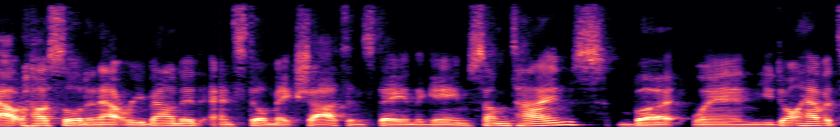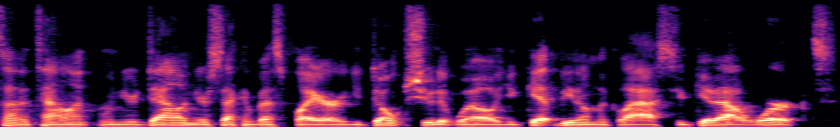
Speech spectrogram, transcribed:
out hustled and out rebounded and still make shots and stay in the game sometimes. But when you don't have a ton of talent, when you're down your second best player, you don't shoot it well, you get beat on the glass, you get outworked,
